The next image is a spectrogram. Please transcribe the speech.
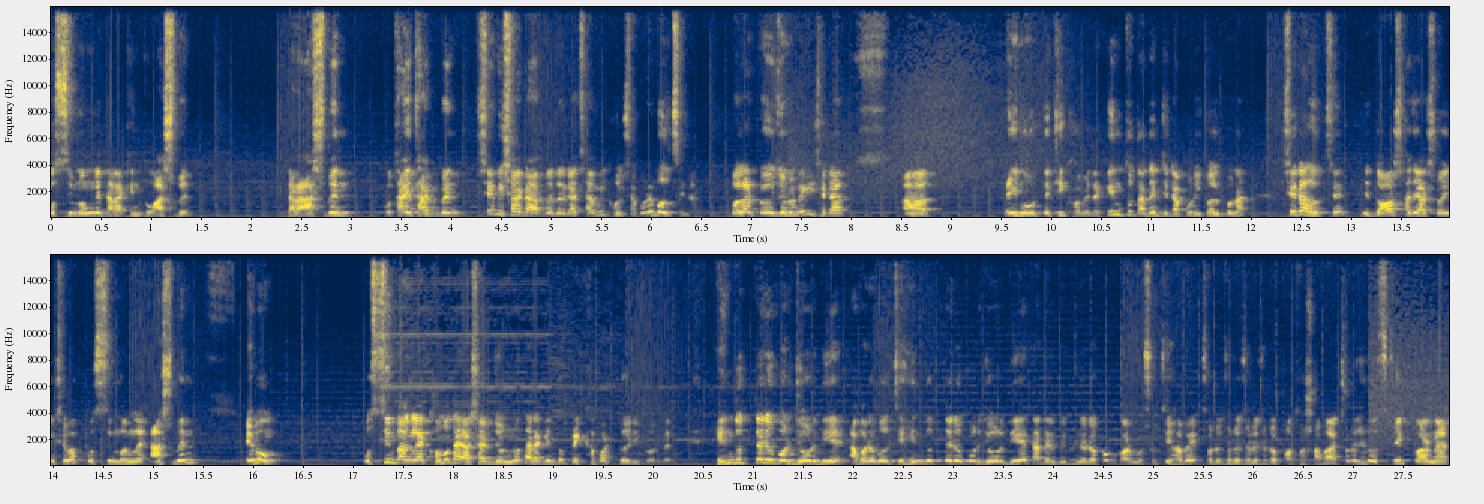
পশ্চিমবঙ্গে তারা কিন্তু আসবেন। তারা আসবেন, কোথায় থাকবেন, সে বিষয়টা আপনাদের কাছে আমি খোলসা করে বলছি না। বলার প্রয়োজনও নেই, সেটা এই মুহূর্তে ঠিক হবে না। কিন্তু তাদের যেটা পরিকল্পনা, সেটা হচ্ছে যে দশ হাজার স্বয়ংসেবক পশ্চিমবাংলায় আসবেন এবং পশ্চিমবাংলায় ক্ষমতায় আসার জন্য তারা কিন্তু প্রেক্ষাপট তৈরি করবেন। হিন্দুত্বের উপর জোর দিয়ে, আবারও বলছি হিন্দুত্বের উপর জোর দিয়ে তাদের বিভিন্ন রকম কর্মসূচি হবে। ছোট ছোট ছোট ছোট পথসভা, ছোট ছোট স্ট্রিট কর্নার,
